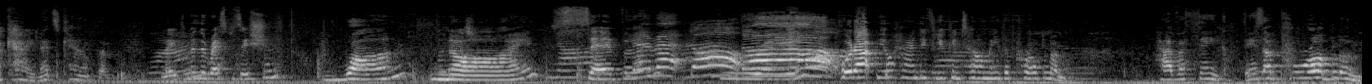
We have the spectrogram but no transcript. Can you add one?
Okay, let's count them. Leave them in the rest position. One, nine, seven, three. Put up your hand if you can tell me the problem. Have a think. There's a problem.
